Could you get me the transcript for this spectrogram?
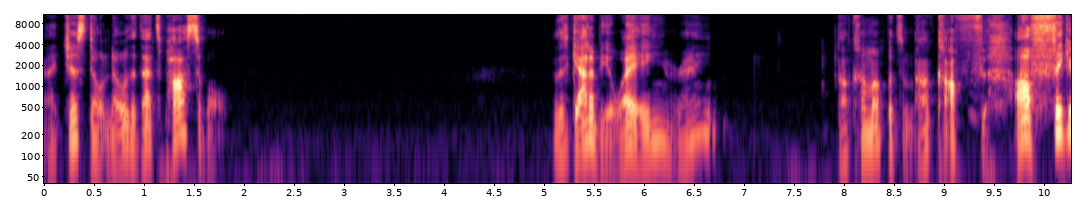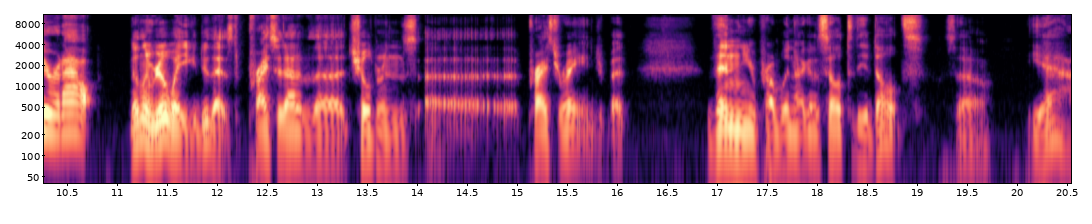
I just don't know that that's possible. There's got to be a way, right? I'll come up with some. I'll I'll, I'll figure it out. The only real way you can do that is to price it out of the children's uh, price range, but then you're probably not going to sell it to the adults. So, yeah.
